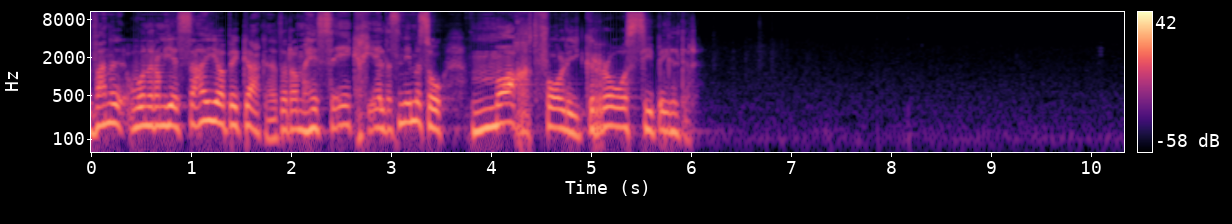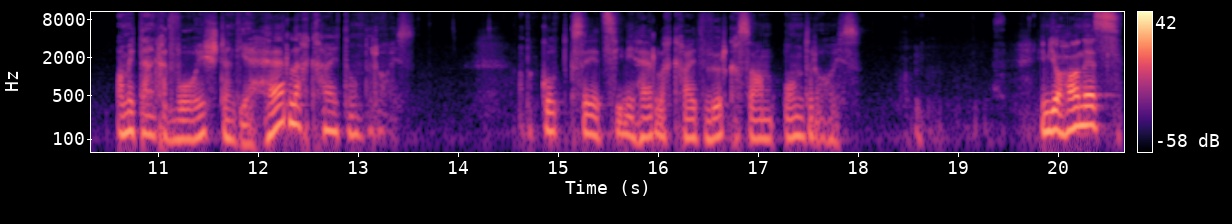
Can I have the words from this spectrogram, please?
wenn er, wo er am Jesaja begegnet oder am Hesekiel, das sind immer so machtvolle, grosse Bilder. Und wir denken, wo ist denn die Herrlichkeit unter uns? Aber Gott sieht seine Herrlichkeit wirksam unter uns. Im Johannes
